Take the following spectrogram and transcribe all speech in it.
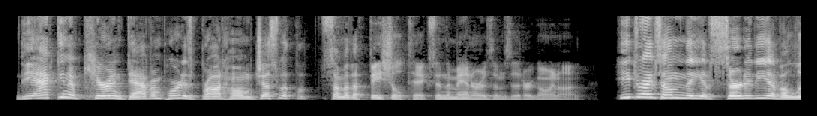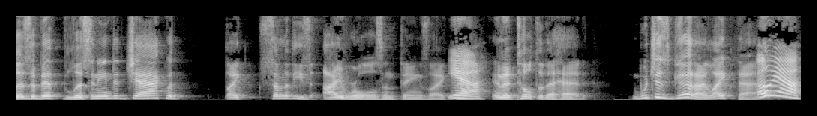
The acting of Keira and Davenport is brought home just with some of the facial tics and the mannerisms that are going on. He drives home the absurdity of Elizabeth listening to Jack with like some of these eye rolls and things like Yeah. that, and a tilt of the head, which is good. I like that. Oh yeah.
